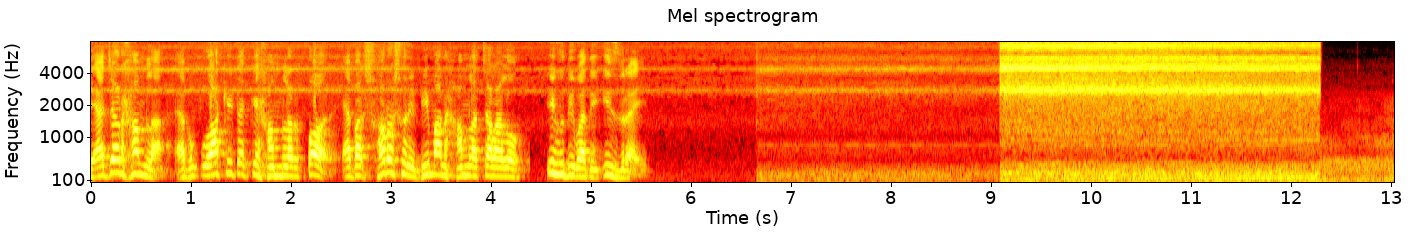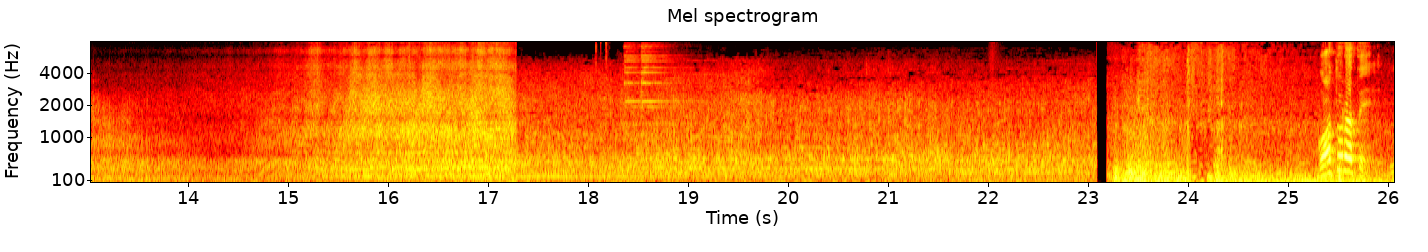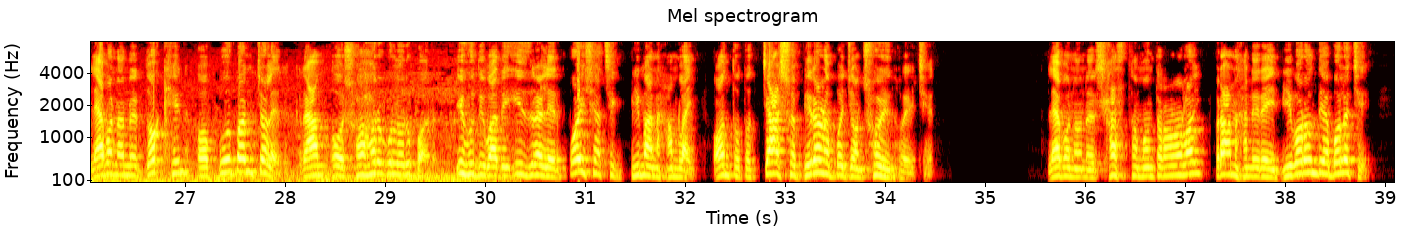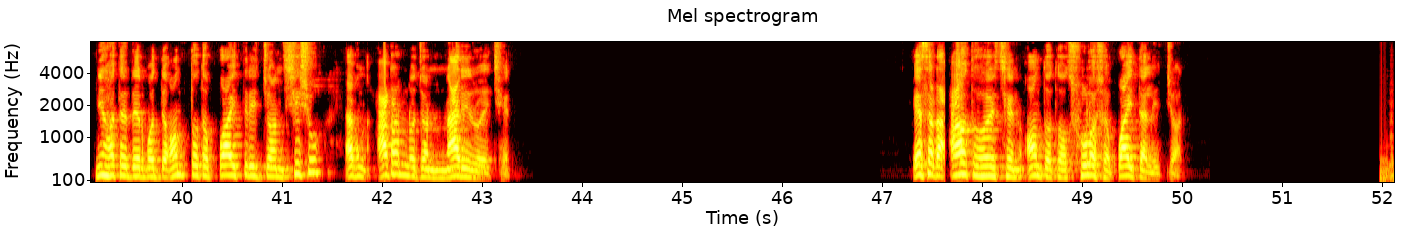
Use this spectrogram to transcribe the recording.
পেজার হামলা এবং ওয়াকিটাকি হামলার পর এবার সরাসরি বিমান হামলা চালালো ইহুদিবাদী ইসরায়েল। গতরাতে লেবাননের দক্ষিণ ও পূর্বাঞ্চলের গ্রাম ও শহরগুলোর উপর ইহুদিবাদী ইসরায়েলের পৈশাচিক বিমান হামলায় অন্তত চারশো বিরানব্বই জন শহীদ হয়েছেন লেবাননের স্বাস্থ্য মন্ত্রণালয় প্রাণহানির এই বিবরণ দিয়ে বলেছে, নিহতদের মধ্যে অন্তত পঁয়ত্রিশ জন শিশু এবং আটান্ন জন নারী রয়েছেন এছাড়া আহত হয়েছেন অন্তত ষোলোশো পঁয়তাল্লিশ জন।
